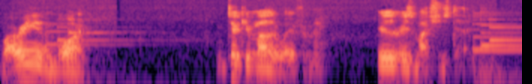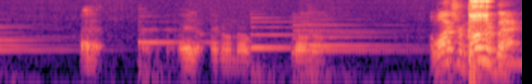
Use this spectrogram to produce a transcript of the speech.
Why were you even born? You took your mother away from me. You're the reason why she's dead. I, I, I don't know. I don't know. I want your mother back!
